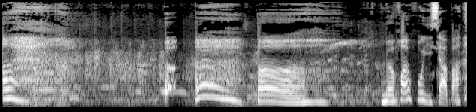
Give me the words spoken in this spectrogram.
唉，啊，你们欢呼一下吧，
